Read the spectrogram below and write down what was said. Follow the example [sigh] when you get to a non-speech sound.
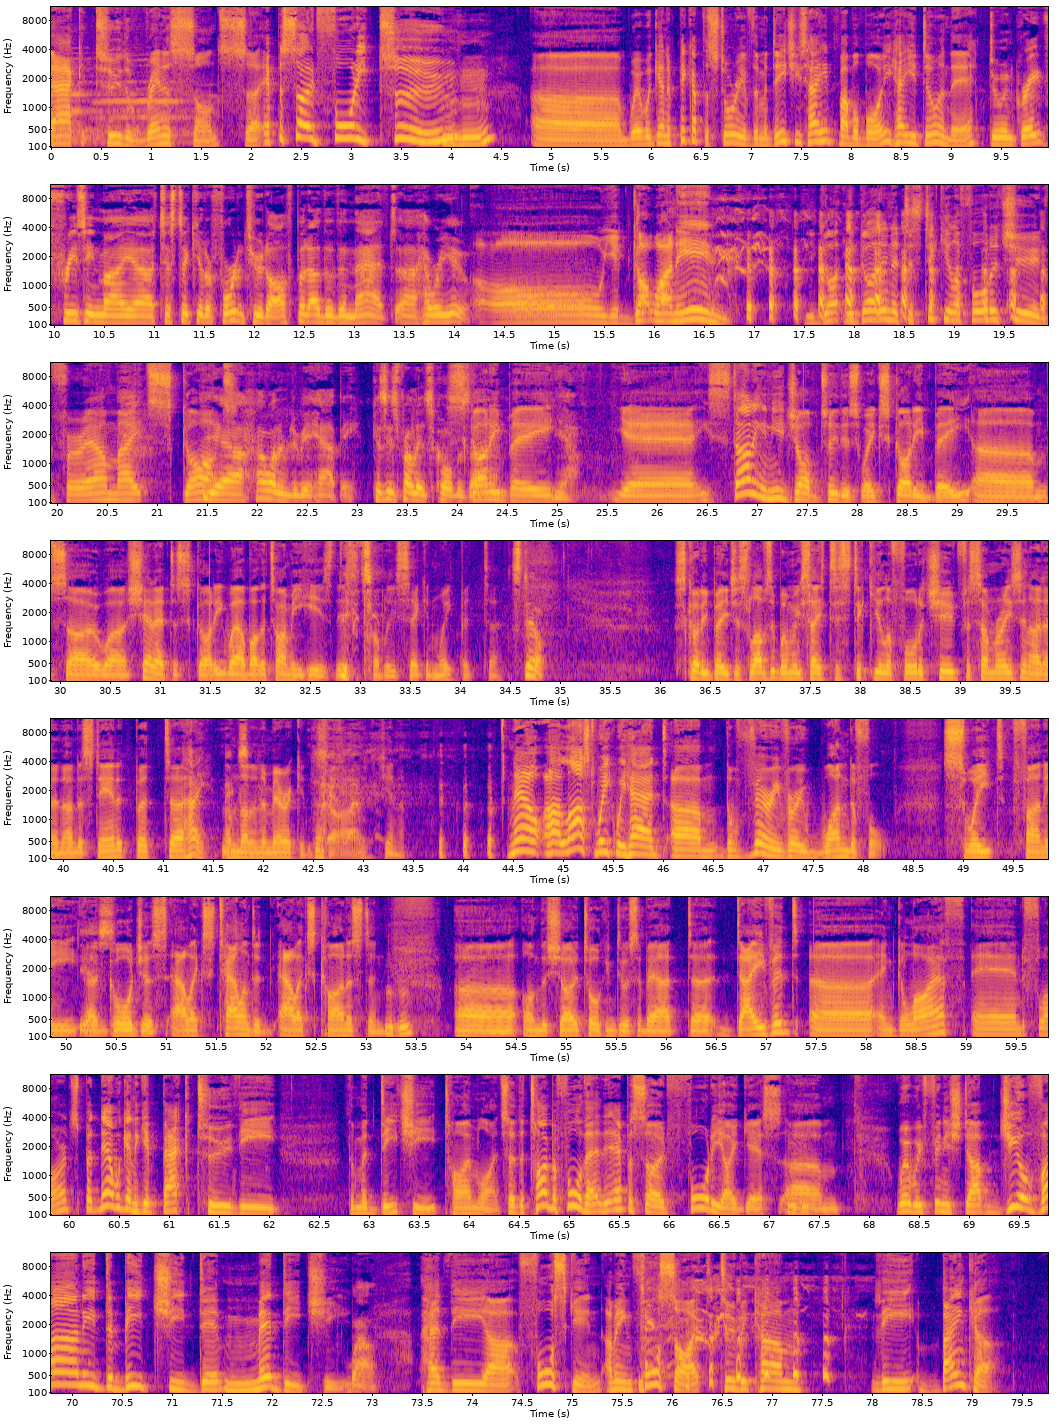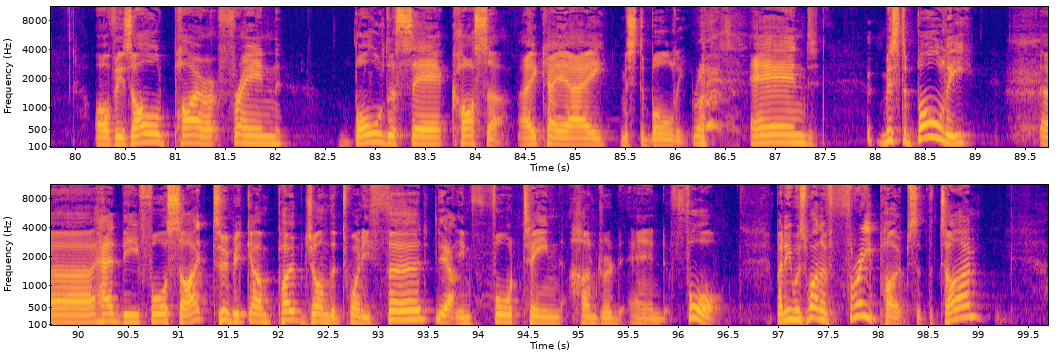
Back to the Renaissance, uh, episode 42, uh, where we're going to pick up the story of the Medici's. Hey, Bubble Boy, how you doing there? Doing great, freezing my uh, testicular fortitude off. But other than that, uh, how are you? Oh, you got one in. [laughs] you got you got in a testicular fortitude for our mate Scott. Yeah, I want him to be happy because he's probably as cold as I Scotty. B. Yeah. Yeah, he's starting a new job too this week, Scotty B. Um, so uh, shout out to Scotty. Well, by the time he hears this, it's probably his second week, but uh, Still, Scotty B just loves it when we say testicular fortitude for some reason. I don't understand it, but uh, hey, I'm not an American, so [laughs] I, you know. now, uh, last week we had um, the very, very wonderful, sweet, funny, Yes. uh, gorgeous Alex, talented Alex Kynaston. Uh, on the show, talking to us about uh, David uh, and Goliath and Florence. But now we're going to get back to the the Medici timeline. So the time before that, the episode 40, I guess, um, where we finished up, Giovanni de Bicci de Medici wow. had the uh, foreskin, I mean, foresight to [laughs] become the banker of his old pirate friend, Baldassare Cossa, aka Mr. Baldy. Right. And Mr. Baldy uh, had the foresight to become Pope John the 23rd Yeah. in 1404. But he was one of three popes at the time.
